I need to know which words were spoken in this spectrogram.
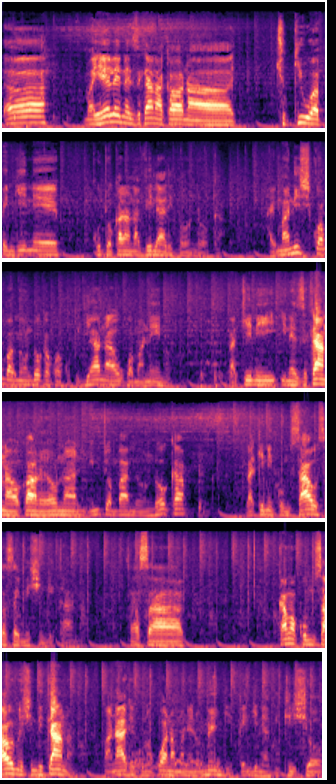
Uh, Mayele inawezekana akawa na chukiwa pengine kutokana na vile alivyoondoka. Haimaanishi kwamba ameondoka kwa kupigana au kwa maneno, lakini inawezekana wakawa wanaona ni mtu ambaye ameondoka, lakini kumsahau sasa imeshindikana. Sasa kama kumsahau imeshindikana, maana yake kunakuwa na maneno mengi, pengine ya vitisho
